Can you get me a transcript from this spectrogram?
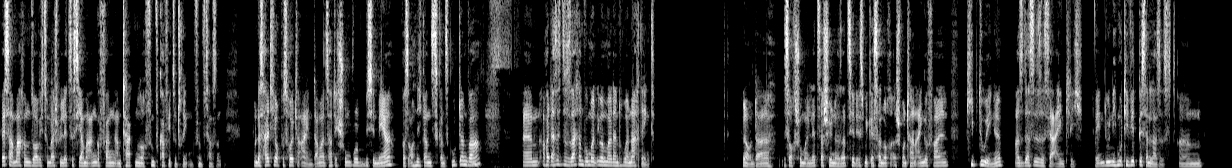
besser machen. So habe ich zum Beispiel letztes Jahr mal angefangen, am Tag nur noch fünf Kaffee zu trinken, fünf Tassen. Und das halte ich auch bis heute ein. Damals hatte ich schon wohl ein bisschen mehr, was auch nicht ganz, ganz gut dann war. Ähm, aber das sind so Sachen, wo man immer mal dann drüber nachdenkt. Genau, und da ist auch schon mein letzter schöner Satz hier, der ist mir gestern noch spontan eingefallen. Keep doing, ne? Also das ist es ja eigentlich. Wenn du nicht motiviert bist, dann lass es. Ähm,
